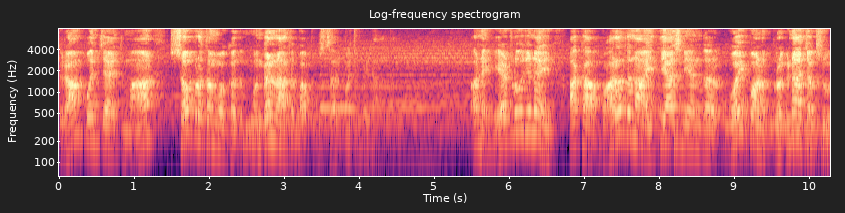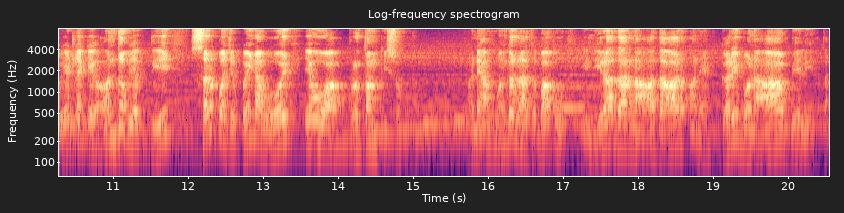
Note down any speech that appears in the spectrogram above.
ગ્રામ પંચાયતમાં સૌપ્રથમ વખત મંગલનાથ બાપુ સરપંચ બન્યા હતા. અને એટલું જ નહીં, આખા ભારતના ઇતિહાસની અંદર કોઈ પણ પ્રજ્ઞાચક્ષુ એટલે કે અંધ વ્યક્તિ સરપંચ બન્યા હોય એવો આ પ્રથમ કિસ્સો હતો. અને આ મંગલનાથ બાપુ એ નિરાધારના આધાર અને ગરીબોના બેલી હતા.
